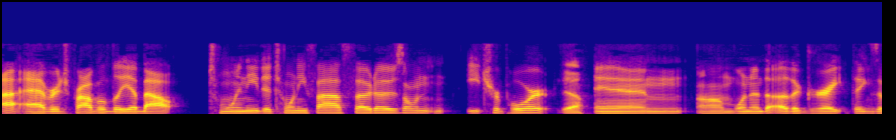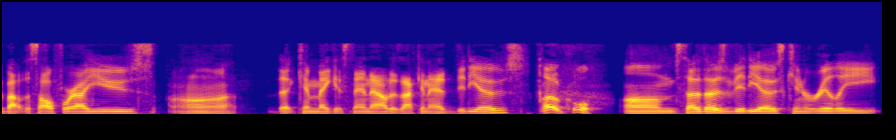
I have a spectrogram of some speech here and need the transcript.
I average probably about twenty to twenty-five photos on each report. Yeah. And um, one of the other great things about the software I use uh, that can make it stand out is I can add videos. Oh, cool. Um, so those videos can really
